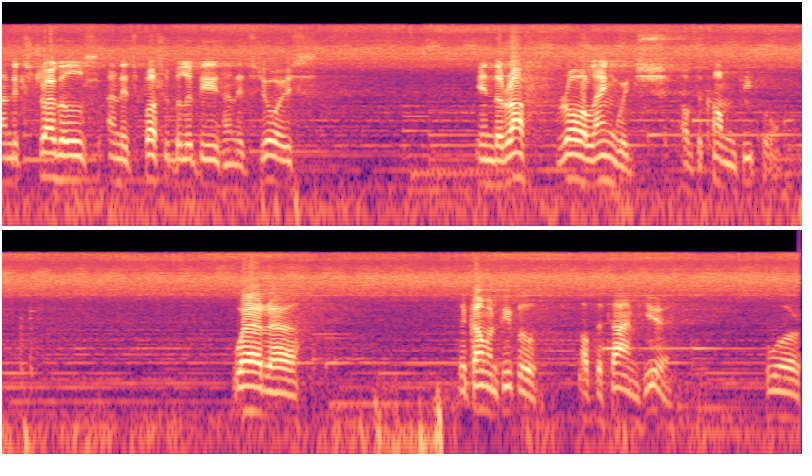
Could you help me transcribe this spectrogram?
and its struggles and its possibilities and its joys in the rough, raw language of the common people, where uh, the common people of the time here were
